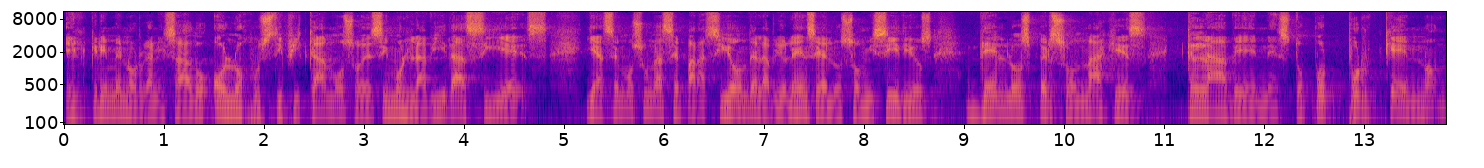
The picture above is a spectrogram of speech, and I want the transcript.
el crimen organizado o lo justificamos o decimos la vida así es y hacemos una separación de la violencia de los homicidios de los personajes clave en esto. ¿Por, qué? No,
